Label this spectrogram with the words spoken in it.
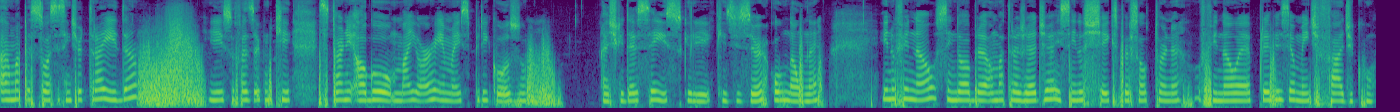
uma pessoa se sentir traída e isso fazer com que se torne algo maior e mais perigoso. Acho que deve ser isso que ele quis dizer, ou não, né? E no final, sendo a obra uma tragédia e sendo Shakespeare seu autor, né? O final é previsivelmente fádico.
